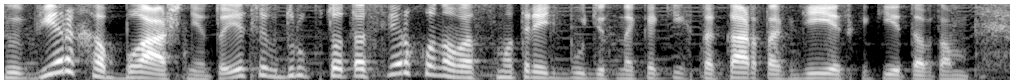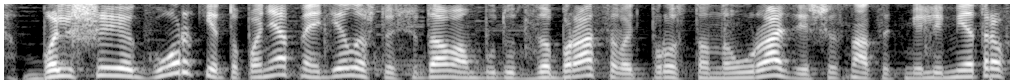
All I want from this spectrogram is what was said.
верха башни, то если вдруг кто-то сверху на вас смотреть будет на каких-то картах, где есть какие-то там большие горки, то понятное дело, что сюда вам будут забрасывать просто на уразе 16 миллиметров,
